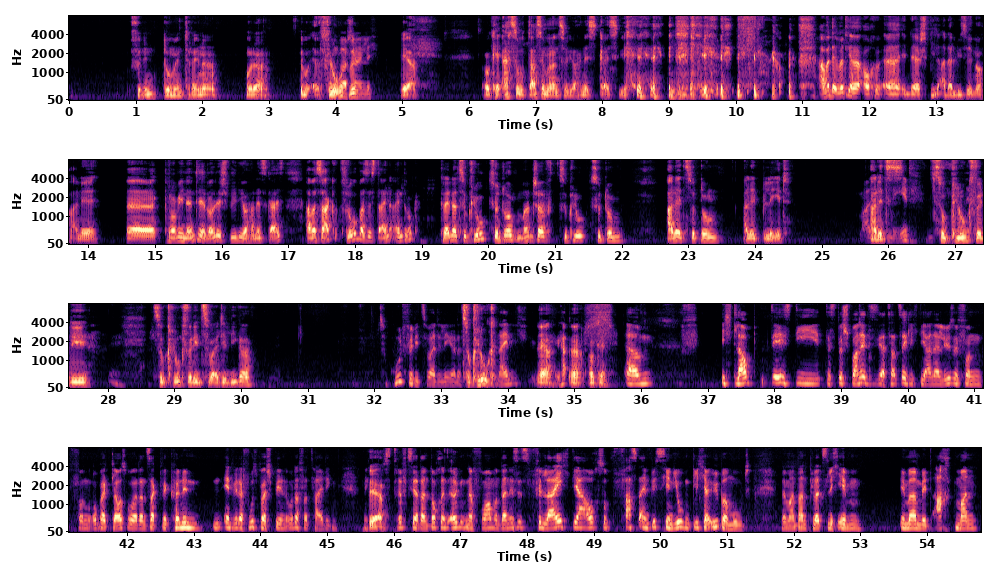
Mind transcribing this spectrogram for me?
für den dummen Trainer. Oder äh, Flo? Wahrscheinlich. Ja. Okay, ach so, da sind wir dann zu Johannes Geist. Aber der wird ja auch äh, in der Spielanalyse noch eine äh, prominente Rolle spielen, Johannes Geist. Aber sag, Flo, was ist dein Eindruck? Trainer zu klug, zu dumm, Mannschaft zu klug, zu dumm, alle zu dumm, alle blöd. Alle, alle blöd. zu klug für die, zu klug für die zweite Liga zu gut für die zweite Liga. Das zu klug. Nein, ich. Ja, ja, ja okay. Ähm, ich glaube, das, die, das, das Spannende ist ja tatsächlich die Analyse von, von Robert Klaus, wo er dann sagt, wir können entweder Fußball spielen oder verteidigen. Ich ja. Glaub, das trifft es ja dann doch in irgendeiner Form und dann ist es vielleicht ja auch so fast ein bisschen jugendlicher Übermut, wenn man dann plötzlich eben immer mit acht Mann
